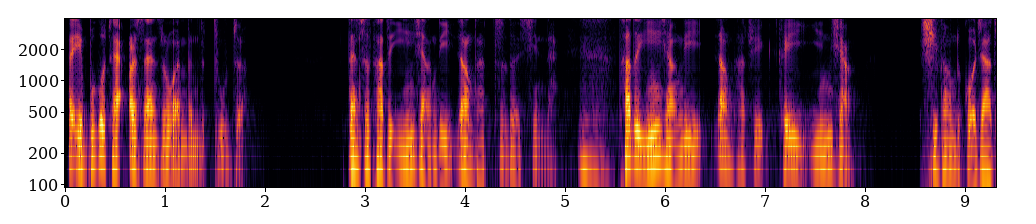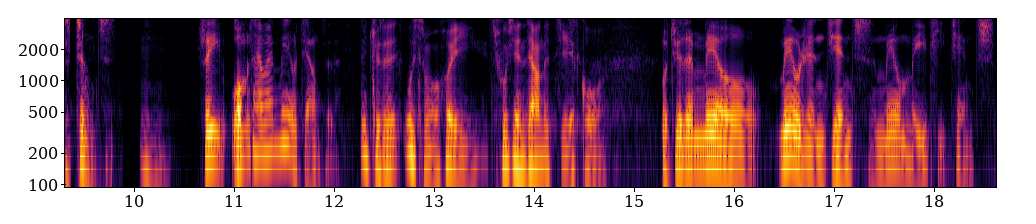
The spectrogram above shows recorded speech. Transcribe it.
它也不过才二三十万本的读者。但是他的影响力让他值得信赖，嗯，他的影响力让他去可以影响西方的国家的政治，嗯，所以我们台湾没有这样子的。你觉得为什么会出现这样的结果？我觉得没有没有人坚持，没有媒体坚持。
